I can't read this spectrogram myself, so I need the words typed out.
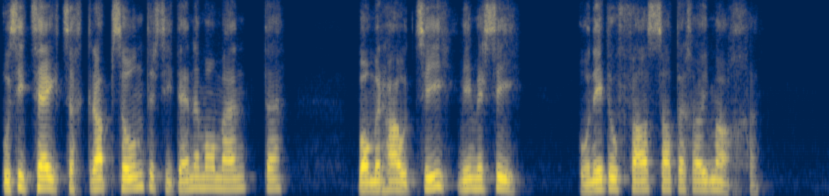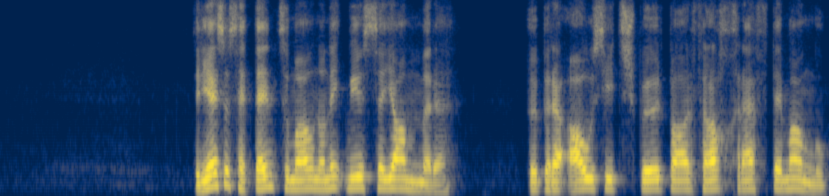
Und sie zeigt sich gerade besonders in den Momenten, wo wir halt sind, wie wir sind und nicht auf Fassaden machen können. Der Jesus hat dann zumal noch nicht müssen jammern über einen allseits spürbaren Fachkräftemangel,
